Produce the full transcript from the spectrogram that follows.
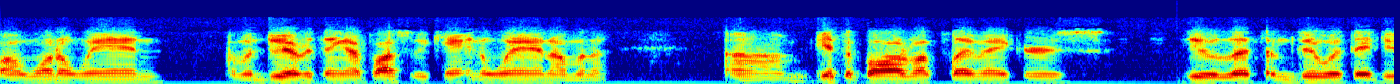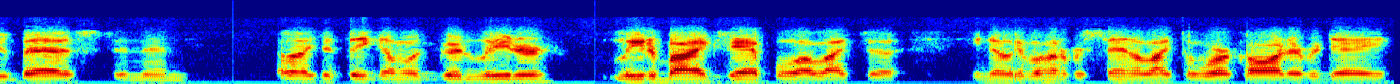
I want to win. I'm gonna do everything I possibly can to win. I'm gonna um, get the ball to my playmakers, do let them do what they do best, and then I like to think I'm a good leader, leader by example. I like to, you know, give 100%. I like to work hard every day.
